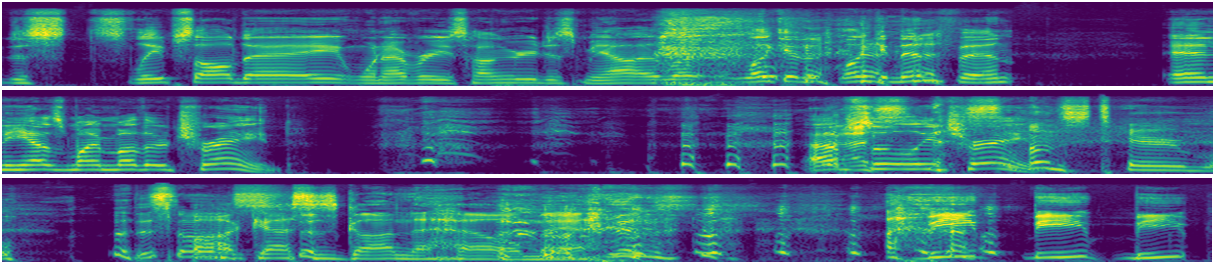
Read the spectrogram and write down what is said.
just sleeps all day. Whenever he's hungry, just meow like like, a, like an infant, and he has my mother trained. Absolutely That's- that trained. Sounds terrible. This sounds- podcast has gone to hell, man. beep beep beep.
